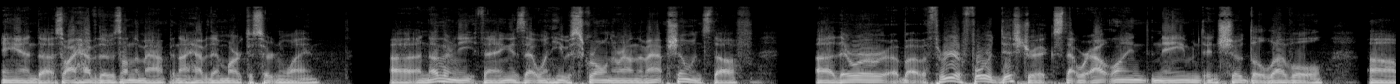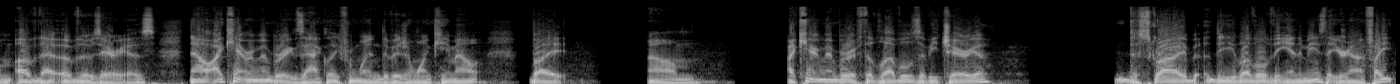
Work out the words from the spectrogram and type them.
And uh, so I have those on the map and I have them marked a certain way. Uh, another neat thing is that when he was scrolling around the map showing stuff, uh, there were about three or four districts that were outlined, named, and showed the level um, of that of those areas. Now I can't remember exactly from when Division One came out, but um, I can't remember if the levels of each area describe the level of the enemies that you're going to fight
